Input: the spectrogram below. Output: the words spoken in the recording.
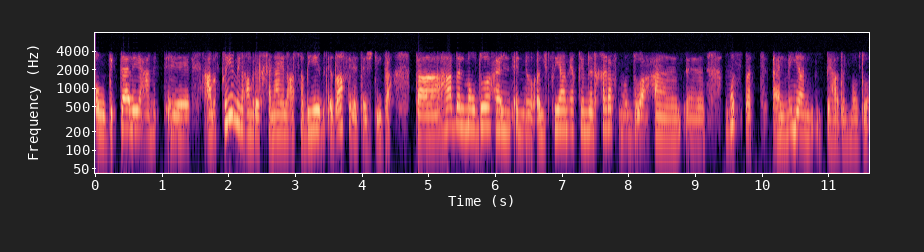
وبالتالي عم آه، عم تطيل من عمر الخلايا العصبية بالإضافة لتجديدها. فهذا الموضوع إنه الصيام يقي من الخرف موضوع آه، مثبت علميا بهذا الموضوع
